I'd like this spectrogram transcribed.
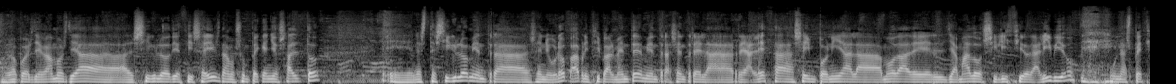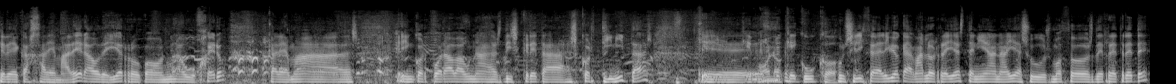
Bueno, pues llegamos ya al siglo XVI, damos un pequeño salto. En este siglo, mientras en Europa principalmente, mientras entre la realeza se imponía la moda del llamado silicio de alivio, una especie de caja de madera o de hierro con un agujero, que además incorporaba unas discretas cortinitas. Qué- eh, qué mono, qué cuco. Un silicio de alivio que además los reyes tenían ahí a sus mozos de retrete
